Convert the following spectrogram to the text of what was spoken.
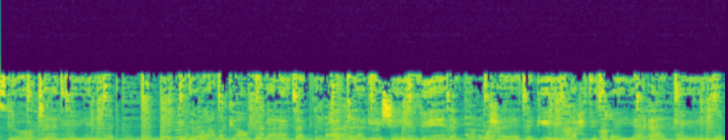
بأسلوب جديد. في دوامك أو في بيتك حتلاقي شي يفيدك وحياتك إيه راح تتغير أكيد.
